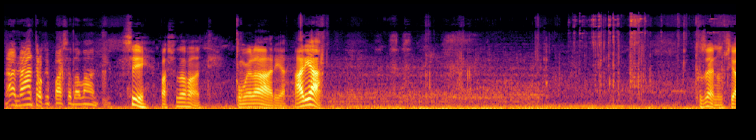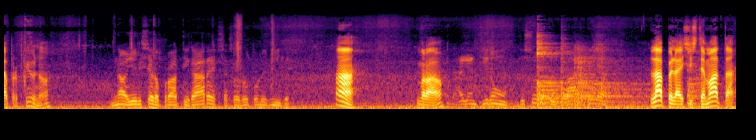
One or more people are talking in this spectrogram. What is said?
altro che passa davanti. Sì, passo davanti, come l'aria. Aria! Cos'è? Non si apre più, no? No, ieri sera ho provato a tirare e si sono rotto le vite. Ah, bravo. Dai, un tirone, parte. L'ape l'hai sistemata?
